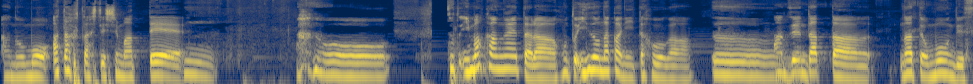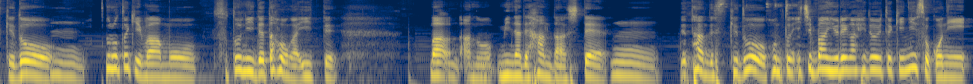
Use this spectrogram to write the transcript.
あの、もう、あたふたしてしまって、うん。あのーちょっと今考えたら、本当家の中にいた方がうん。安全だったなって思うんですけど、うん。その時はもう、外に出た方がいいって、まうんあ、あの、みんなで判断してうん。出たんですけど、本当に一番揺れがひどい時にそこに、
